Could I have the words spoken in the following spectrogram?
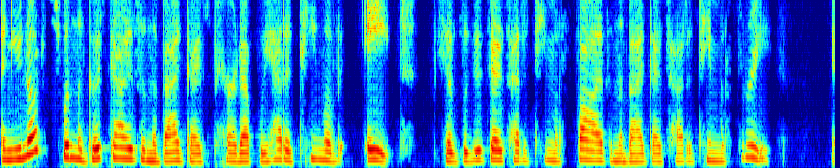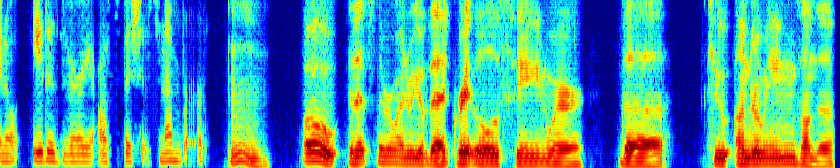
And you notice when the good guys and the bad guys paired up, we had a team of eight, because the good guys had a team of five and the bad guys had a team of three. You know, eight is a very auspicious number. Hmm. Oh, and that's remind me of that great little scene where the two underlings on the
